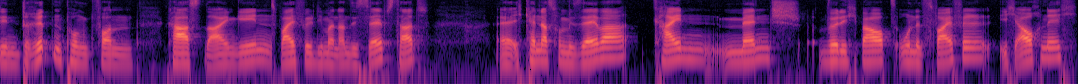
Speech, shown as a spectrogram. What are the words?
den dritten Punkt von Carsten eingehen. Zweifel, die man an sich selbst hat. Äh, ich kenne das von mir selber. Kein Mensch, würde ich behaupten, ohne Zweifel. Ich auch nicht.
